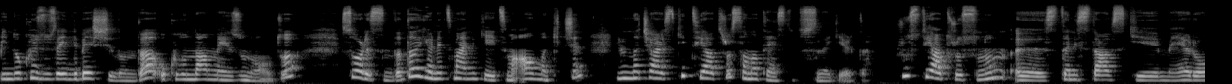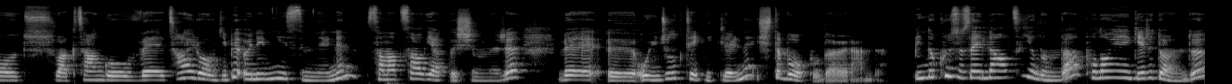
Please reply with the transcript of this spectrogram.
1955 yılında okulundan mezun oldu. Sonrasında da yönetmenlik eğitimi almak için Lunacharsky Tiyatro Sanat Enstitüsü'ne girdi. Rus tiyatrosunun e, Stanislavski, Meyerhold, Vakhtangov ve Tayrov gibi önemli isimlerinin sanatsal yaklaşımları ve e, oyunculuk tekniklerini işte bu okulda öğrendi. 1956 yılında Polonya'ya geri döndü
